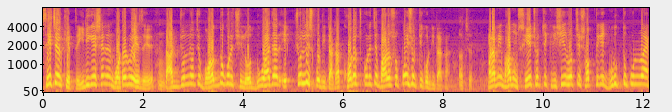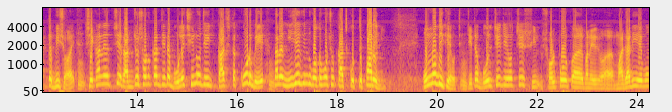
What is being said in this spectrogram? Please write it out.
সেচের ক্ষেত্রে ইরিগেশন এন্ড ওয়াটারওয়েজের তার জন্য হচ্ছে বরাদ্দ করেছিল দু হাজার একচল্লিশ কোটি টাকা খরচ করেছে বারোশো পঁয়ষট্টি কোটি টাকা। আচ্ছা। মানে আপনি ভাবুন সেচ হচ্ছে কৃষির হচ্ছে সব থেকে গুরুত্বপূর্ণ একটা বিষয়। সেখানে হচ্ছে রাজ্য সরকার যেটা বলেছিল যে এই কাজটা করবে তারা নিজে কিন্তু গত বছর কাজ করতে পারেনি। অন্যদিকে হচ্ছে যেটা বলছে যে হচ্ছে স্বল্প মানে মাঝারি এবং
